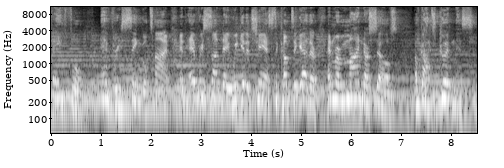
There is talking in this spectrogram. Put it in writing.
faithful every single time. And every Sunday we get a chance to come together and remind ourselves of God's goodness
